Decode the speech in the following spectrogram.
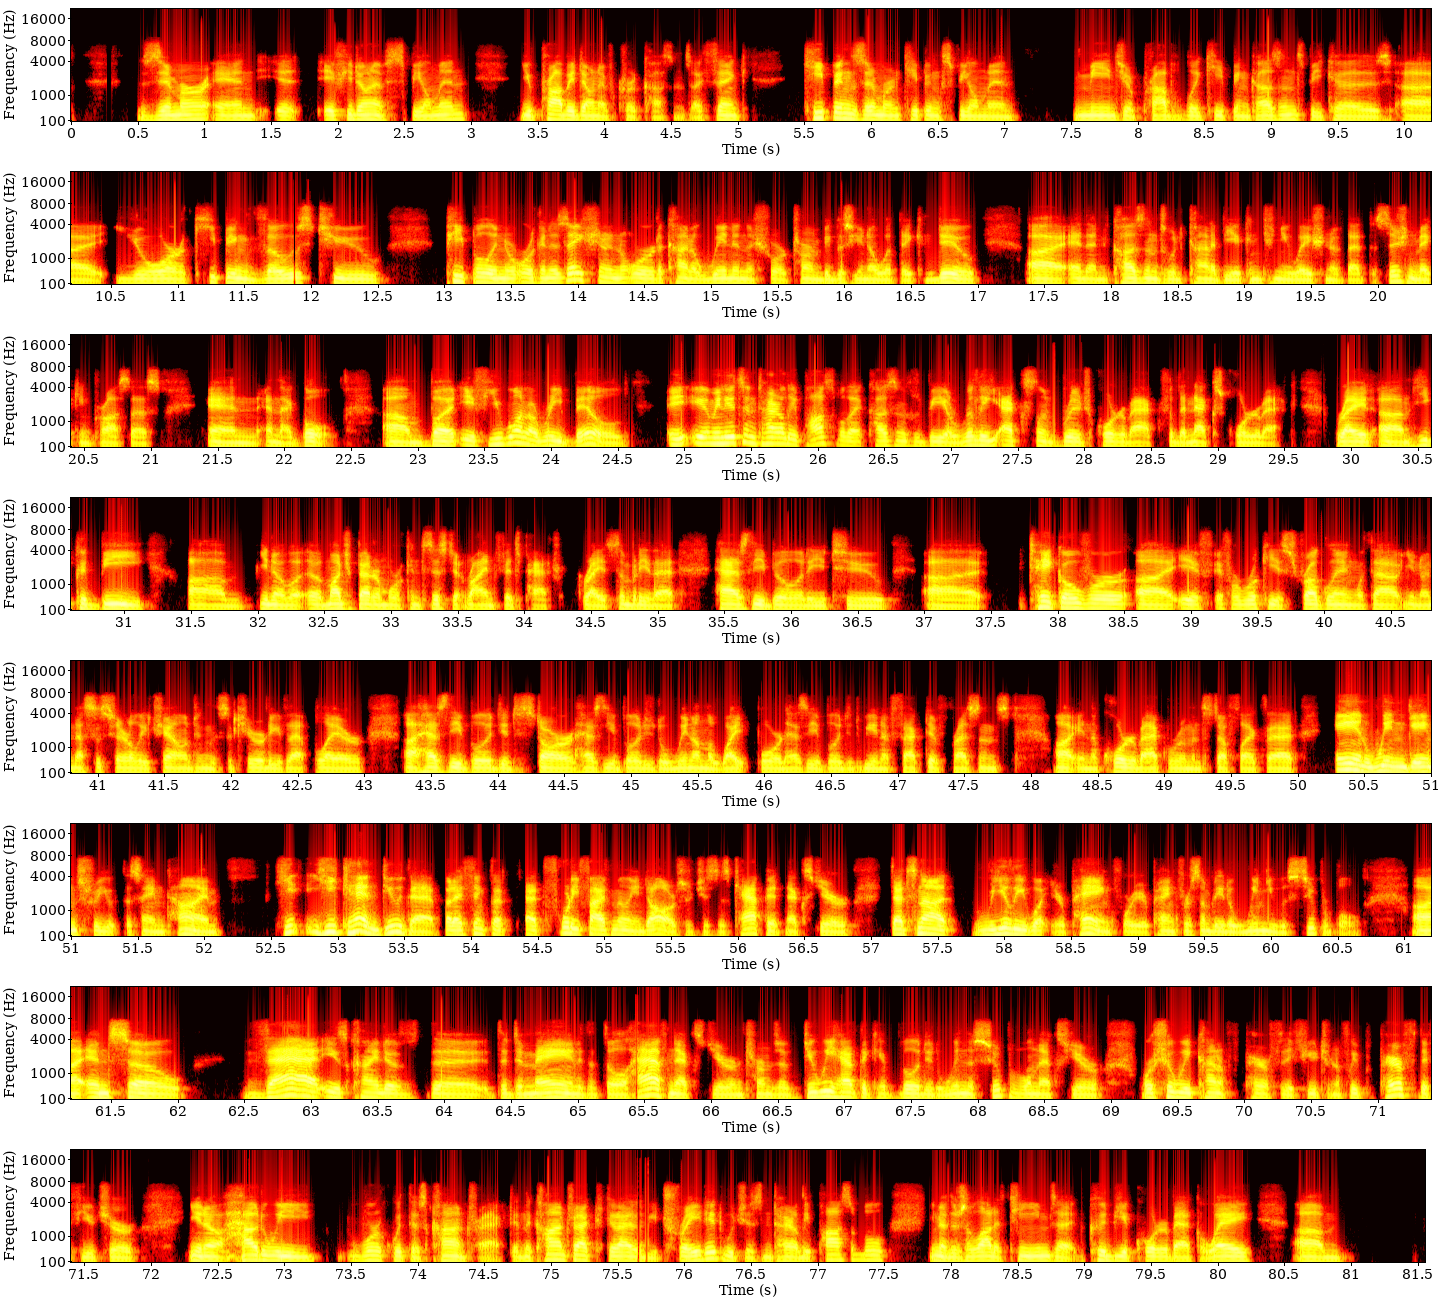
Zimmer and it, if you don't have Spielman, you probably don't have Kirk Cousins. I think keeping Zimmer and keeping Spielman means you're probably keeping Cousins because uh, you're keeping those two people in your organization in order to kind of win in the short term because you know what they can do. Uh, and then Cousins would kind of be a continuation of that decision making process and and that goal. Um, but if you want to rebuild, I mean, it's entirely possible that Cousins would be a really excellent bridge quarterback for the next quarterback, right? Um, he could be, um, you know, a, a, much better, more consistent Ryan Fitzpatrick, right? Somebody that has the ability to uh, take over uh, if if a rookie is struggling without you know necessarily challenging the security of that player. Uh, has the ability to start, has the ability to win on the whiteboard, has the ability to be an effective presence uh, in the quarterback room and stuff like that, and win games for you at the same time he he can do that, but I think that at forty five million dollars, which is his cap hit next year, that's not really what you're paying for. You're paying for somebody to win you a Super Bowl, uh, and so that is kind of the the demand that they'll have next year in terms of do we have the capability to win the Super Bowl next year, or should we kind of prepare for the future? And if we prepare for the future, you know, how do we work with this contract? And the contract could either be traded, which is entirely possible. You know, there's a lot of teams that could be a quarterback away. Um,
